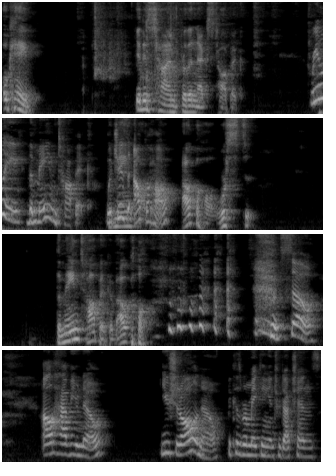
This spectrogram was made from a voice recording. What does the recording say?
Okay. It is time for the next topic. Really, the main topic, which is main alcohol. Alcohol. We're st- the main topic of alcohol. so, I'll have you know, you should all know, because we're making introductions.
